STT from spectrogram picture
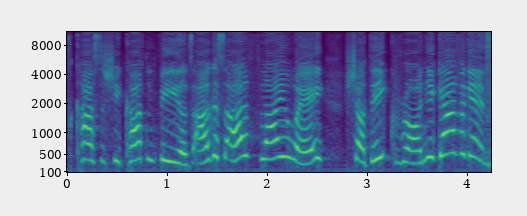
locht casa sí cotton fields I'll fly away seo dí gráine gafagan.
